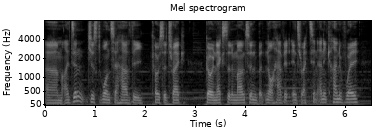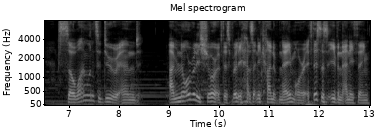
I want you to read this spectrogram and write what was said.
um, I didn't just want to have the coaster track go next to the mountain but not have it interact in any kind of way. So what I wanted to do, and I'm not really sure if this really has any kind of name or if this is even anything,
